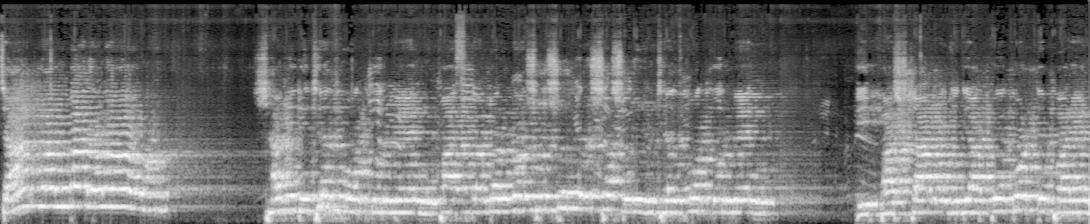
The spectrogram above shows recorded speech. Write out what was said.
চার নম্বর হলো স্বামীর খেদমত করবেন। পাঁচ নম্বর হলো শ্বশুর, শাশুড়ির খেদমত করবেন। এই পাঁচটা আমল যদি আপনি করতে পারেন,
